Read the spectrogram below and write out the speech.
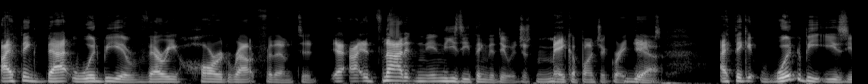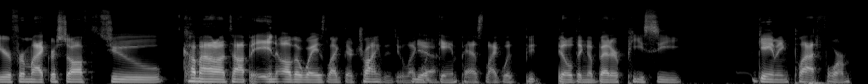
I think that would be a very hard route for them to. It's not an an easy thing to do. It's just make a bunch of great games. Yeah. I think it would be easier for Microsoft to come out on top in other ways, like they're trying to do, like Yeah. with Game Pass, like with b- building a better PC gaming platform,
